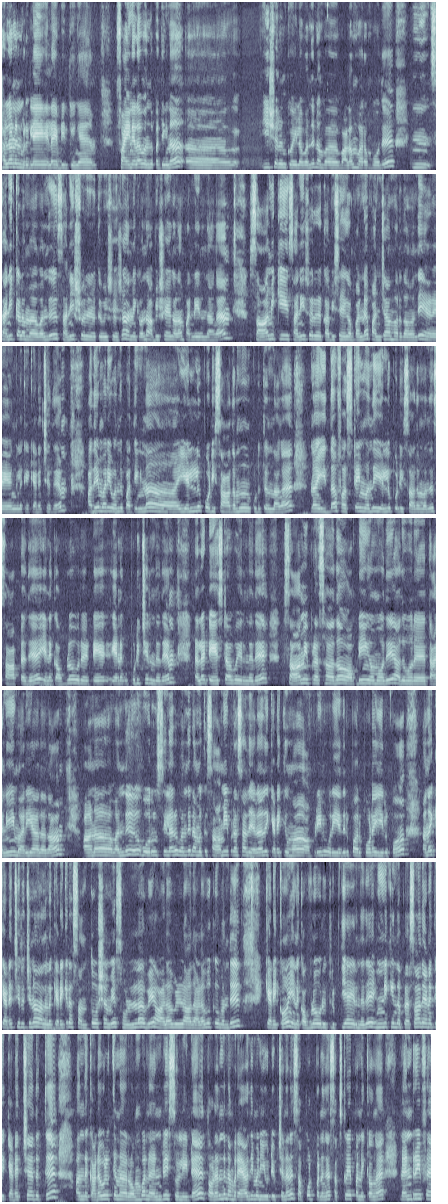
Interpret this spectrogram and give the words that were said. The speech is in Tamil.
ஹலோ நண்பர்களே எல்லாம் எப்படி இருக்கீங்க? ஃபைனலாக வந்து பார்த்திங்கன்னா ஈஸ்வரன் கோயிலில் வந்து நம்ம வலம் வரும்போது சனிக்கிழமை வந்து சனீஸ்வரருக்கு விசேஷம். அன்றைக்கி வந்து அபிஷேகம்லாம் பண்ணியிருந்தாங்க. சாமிக்கு சனீஸ்வரருக்கு அபிஷேகம் பண்ண பஞ்சாமிர்தம் வந்து எங்களுக்கு கிடைச்சது. அதே மாதிரி வந்து பார்த்திங்கன்னா எள்ளு பொடி சாதமும் கொடுத்துருந்தாங்க. நான் இதுதான் ஃபஸ்ட் டைம் வந்து எள்ளு பொடி சாதம் வந்து சாப்பிட்டது. எனக்கு அவ்வளோ ஒரு டே எனக்கு பிடிச்சிருந்தது. நல்லா டேஸ்ட்டாகவும் இருந்தது. சாமி பிரசாதம் அப்படிங்கும் போது அது ஒரு தனி மரியாதை தான். ஆனால் வந்து ஒரு சிலர் வந்து நமக்கு சாமி பிரசாதம் ஏதாவது கிடைக்குமா அப்படின்னு ஒரு எதிர்பார்ப்போடு இருப்போம். ஆனால் கிடைச்சிருச்சுன்னா அதில் கிடைக்கிற சந்தோஷமே சொல்லவே அளவில்லாத அளவுக்கு வந்து கிடைக்கும். எனக்கு அவ்வளோ ஒரு திருப்தியாக இருந்தது. இன்றைக்கி இந்த பிரசாதம் எனக்கு கிடைச்சதுக்கு அந்த கடவுளுக்கு நான் ரொம்ப நன்றி சொல்லிட்டேன். தொடர்ந்து நம்ம ரேவதிமணி யூடியூப் சேனலை சப்போர்ட் பண்ணுங்கள் சப்ஸ்கிரைப் பண்ணிக்கோங்க. நன்றி ஃப்ரெண்ட்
